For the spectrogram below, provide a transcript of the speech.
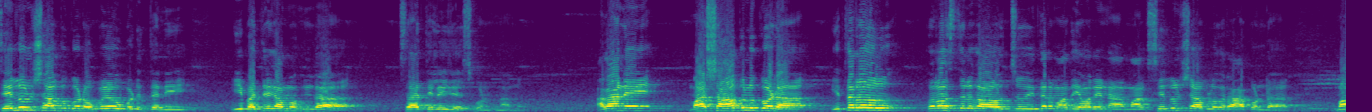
సెలూన్ షాపు కూడా ఉపయోగపడుద్దని ఈ పత్రికాముఖంగా సార్ తెలియజేసుకుంటున్నాను. అలానే మా షాపులు కూడా ఇతర కులస్తులు కావచ్చు ఇతర మాది ఎవరైనా మాకు సెలూన్ షాపులకు రాకుండా మా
